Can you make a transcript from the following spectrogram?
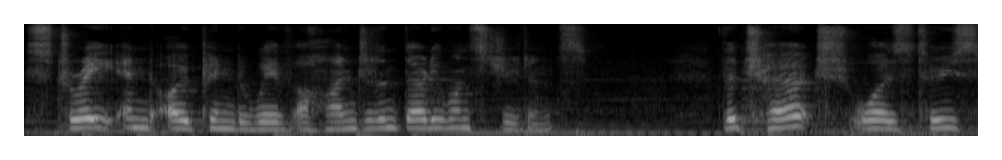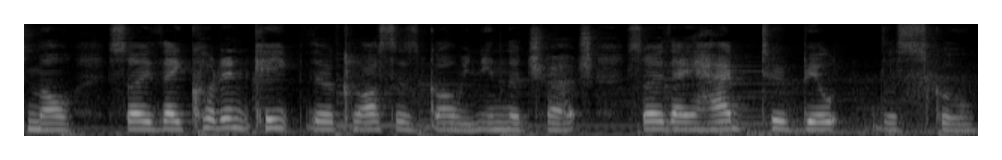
Street and opened with 131 students. The church was too small, so they couldn't keep the classes going in the church, so they had to build the school.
